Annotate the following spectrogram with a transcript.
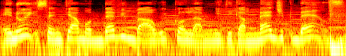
e noi sentiamo David Bowie con la mitica Magic Dance.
